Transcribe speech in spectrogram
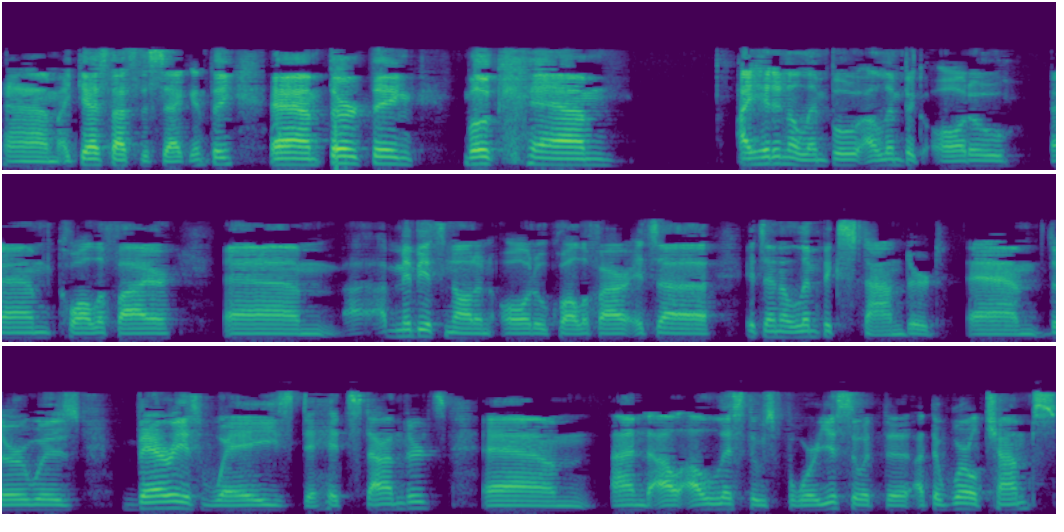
um, I guess that's the second thing. Um, third thing, look, um, I hit an Olympo, Olympic auto, um, qualifier. Um, maybe it's not an auto qualifier. It's a, it's an Olympic standard. Um, there was various ways to hit standards. Um, and I'll, I'll list those for you. So at the, at the world champs,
